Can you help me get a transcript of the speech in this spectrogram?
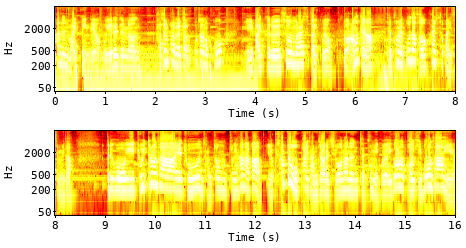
하는 마이크인데요. 뭐 예를 들면 가슴팍에다가 꽂아놓고 이 마이크를 수음을 할 수가 있고요. 또 아무 때나 제품에 꽂아서 할 수가 있습니다. 그리고 이 조이트론사의 좋은 장점 중에 하나가 이렇게 3.5파이 단자를 지원하는 제품이고요. 이거는 거의 기본 사항이에요.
